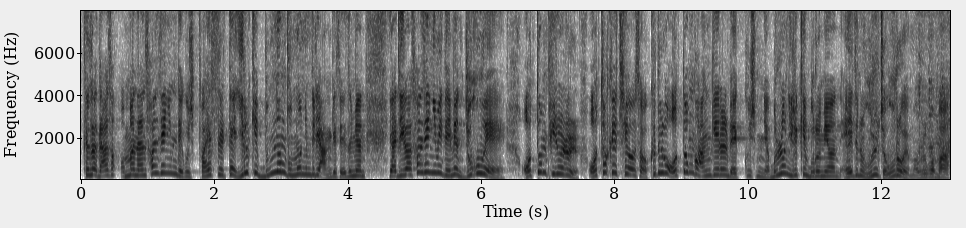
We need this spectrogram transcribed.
그러니까 나 서- 엄마 난 선생님 되고 싶어 했을 때 이렇게 묻는 부모님들이 안 계세요. 예를 들면 야 네가 선생님이 되면 누구의 어떤 필요를 어떻게 채워서 그들과 어떤 관계를 맺고 싶냐. 물론 이렇게 물으면 애들은 울죠. 울어요. 막 울고 막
